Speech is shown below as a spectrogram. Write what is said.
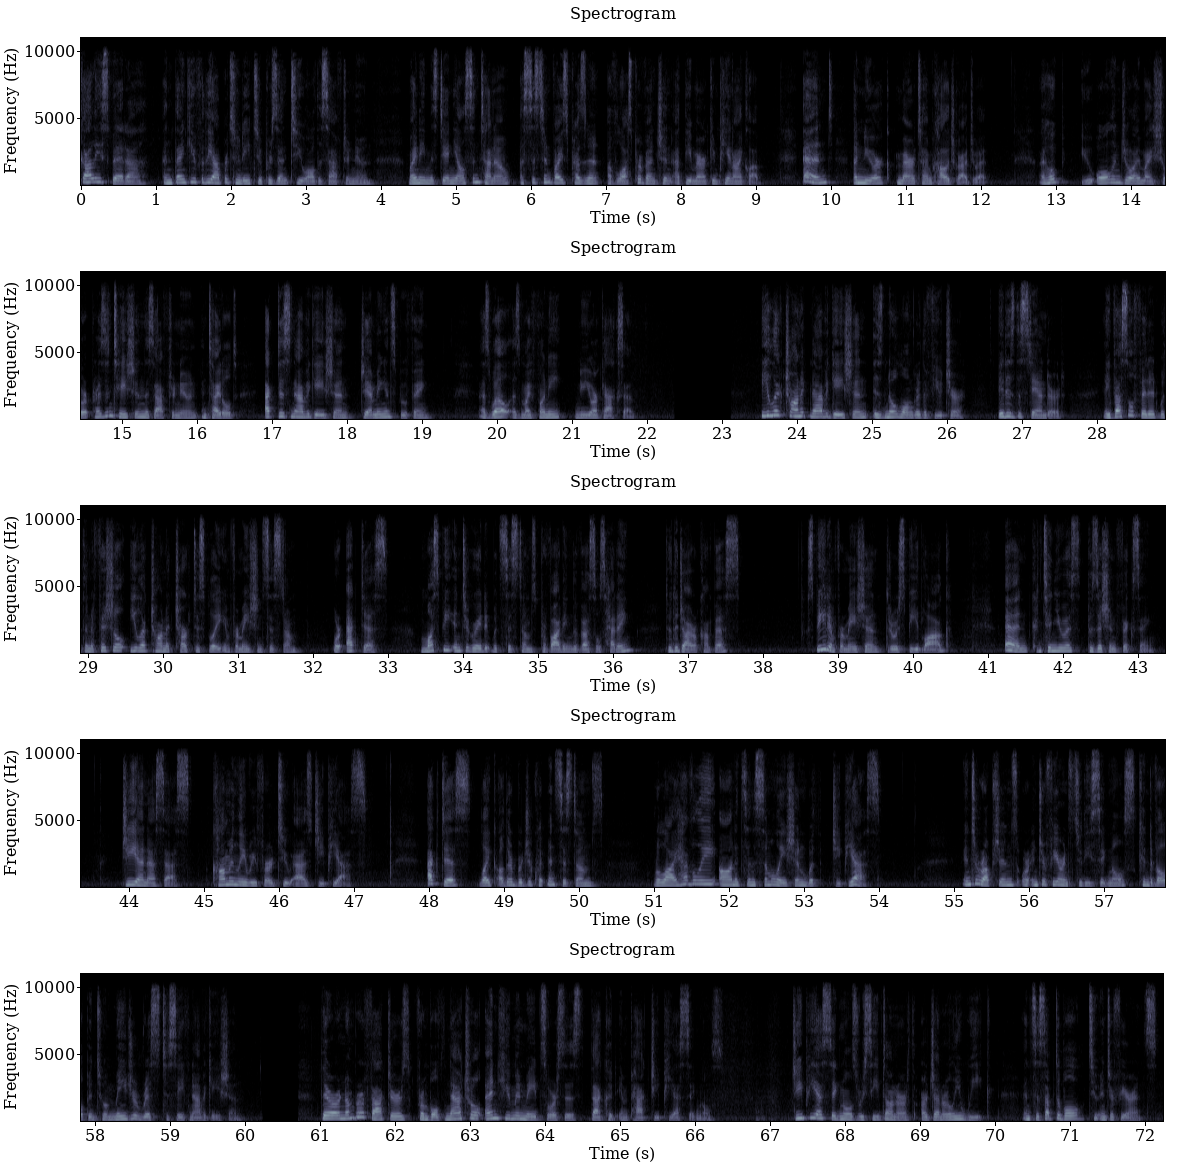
Kalispera, and thank you for the opportunity to present to you all this afternoon. My name is Danielle Centeno, Assistant Vice President of Loss Prevention at the American P&I Club, and a New York Maritime College graduate. I hope you all enjoy my short presentation this afternoon entitled ECDIS Navigation, Jamming and Spoofing, as well as my funny New York accent. Electronic navigation is no longer the future. It is the standard. A vessel fitted with an official electronic chart display information system, or ECDIS, must be integrated with systems providing the vessel's heading through the gyrocompass, speed information through a speed log, and continuous position fixing, GNSS, commonly referred to as GPS. ECDIS, like other bridge equipment systems, rely heavily on its assimilation with GPS. Interruptions or interference to these signals can develop into a major risk to safe navigation. There are a number of factors from both natural and human made sources that could impact GPS signals. GPS signals received on Earth are generally weak and susceptible to interference.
